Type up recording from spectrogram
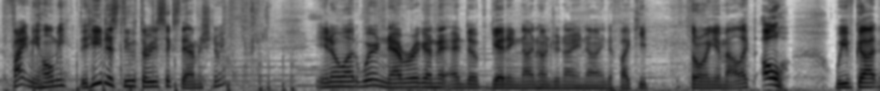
Fight me, homie. Did he just do 36 damage to me? You know what? We're never gonna end up getting 999 if I keep throwing him out like... Oh! We've got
